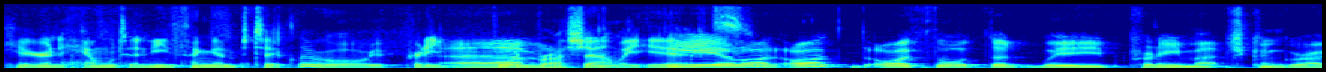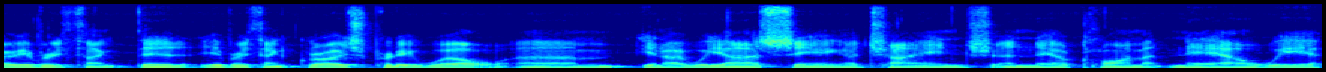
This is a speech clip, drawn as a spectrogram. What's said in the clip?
here in Hamilton. Anything in particular, or we're pretty broad Um, brush, aren't we? Here, Yeah, I, I, I thought that we pretty much can grow everything. That everything grows pretty well. Um, you know, we are seeing a change in our climate now where,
